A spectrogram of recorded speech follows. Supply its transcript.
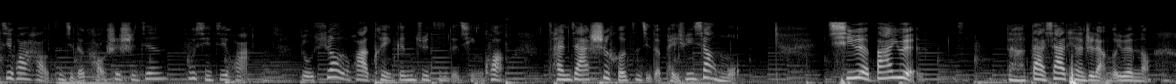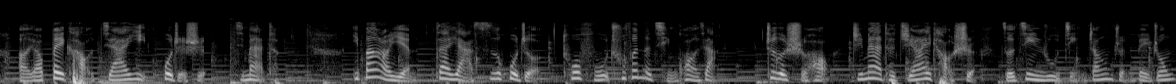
计划好自己的考试时间、复习计划。有需要的话，可以根据自己的情况参加适合自己的培训项目。七月、八月，大大夏天的这两个月呢？呃，要备考加 E 或者是 GMAT。一般而言，在雅思或者托福出分的情况下，这个时候 GMAT、GRE 考试则进入紧张准备中，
